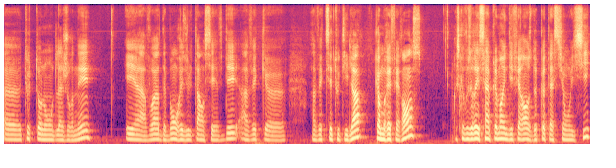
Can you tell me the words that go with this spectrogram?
euh, tout au long de la journée et à avoir de bons résultats en CFD avec, euh, avec cet outil-là comme référence parce que vous aurez simplement une différence de cotation ici,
